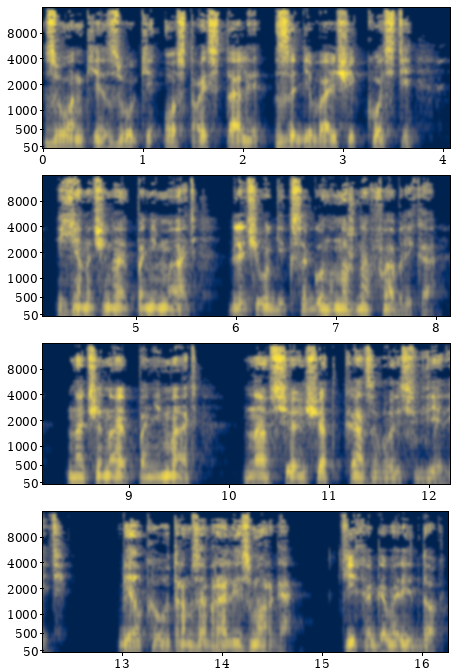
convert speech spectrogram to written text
Звонкие звуки острой стали, задевающей кости. я начинаю понимать, для чего гексагону нужна фабрика. Начинаю понимать, но все еще отказываюсь верить. «Белку утром забрали из морга», — тихо говорит док.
